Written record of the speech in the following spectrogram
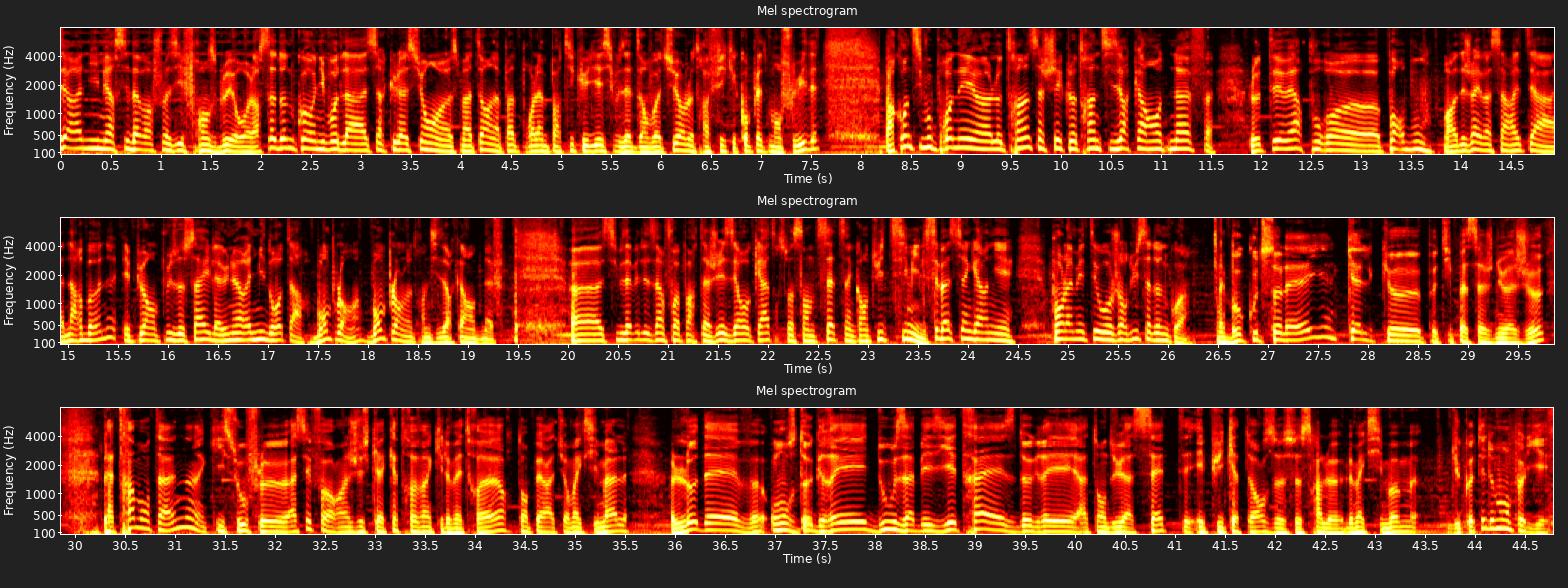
10h30, merci d'avoir choisi France Bleu. Alors ça donne quoi au niveau de la circulation euh, ce matin? On n'a pas de problème particulier si vous êtes en voiture, le trafic est complètement fluide. Par contre, si vous prenez euh, le train, sachez que le train de 6h49, le TER pour euh, Portbou, déjà il va s'arrêter à Narbonne et puis en plus de ça, il a une heure et demie de retard. Bon plan, hein bon plan le train de 6h49. Euh, si vous avez des infos à partager, 04 67 58 6000. Sébastien Garnier, pour la météo aujourd'hui, ça donne quoi? Beaucoup de soleil, quelques petits passages nuageux. La tramontane qui souffle assez fort, hein, jusqu'à 80 km heure. Température maximale, l'Odève 11 degrés, 12 à Béziers, 13 degrés attendus à 7 et puis 14, ce sera le maximum du côté de Montpellier.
